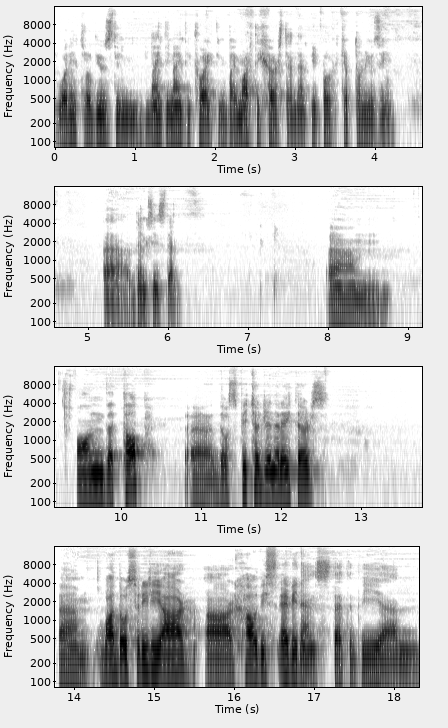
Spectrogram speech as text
were introduced in 1992, I think, by Marti Hearst, and then people kept on using uh, them since then. Um, on the top, uh, those feature generators, um, what those really are, are how this evidence that the um,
